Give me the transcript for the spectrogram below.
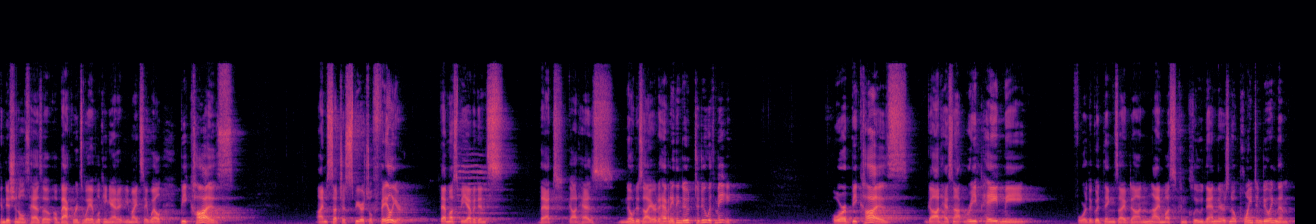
conditionals has a, a backwards way of looking at it. You might say, well, because I'm such a spiritual failure, that must be evidence that God has no desire to have anything to, to do with me. Or because God has not repaid me for the good things I've done, I must conclude then there's no point in doing them,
